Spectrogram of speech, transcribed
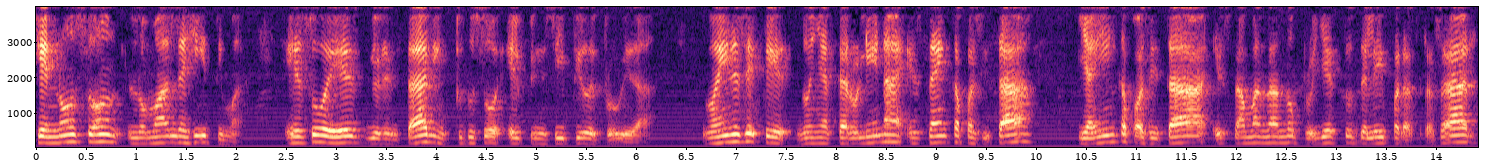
que no son lo más legítimas. Eso es violentar incluso el principio de probidad. Imagínense que doña Carolina está incapacitada y ahí incapacitada está mandando proyectos de ley para trazar,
